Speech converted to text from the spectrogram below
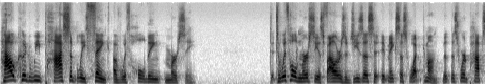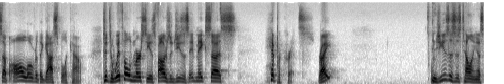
how could we possibly think of withholding mercy? To, withhold mercy as followers of Jesus, it, makes us what? Come on, this word pops up all over the gospel account. To, to withhold mercy as followers of Jesus, it makes us hypocrites, right? And Jesus is telling us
